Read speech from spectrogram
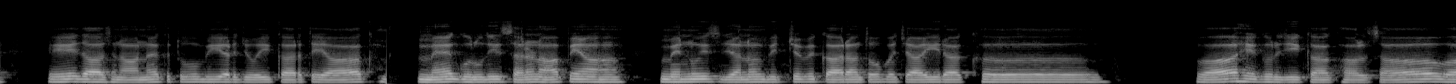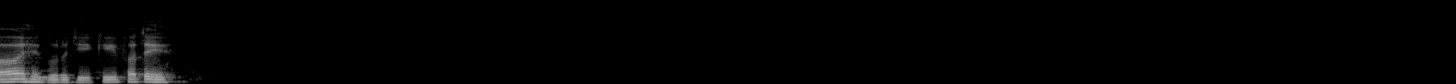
हे ਦਾਸ ਨਾਨਕ ਤੂੰ ਵੀ ਅਰਜ਼ੋਈ ਕਰ ਤੇ ਆਖ ਮੈਂ ਗੁਰੂ ਦੀ ਸ਼ਰਨ ਆ ਪਿਆ ਹਾਂ, ਮੈਨੂੰ ਇਸ ਜਨਮ ਵਿੱਚ ਵਿਕਾਰਾਂ ਤੋਂ ਬਚਾਈ ਰੱਖ। ਵਾਹਿਗੁਰੂ ਜੀ ਕਾ ਖਾਲਸਾ, ਵਾਹਿਗੁਰੂ ਜੀ ਕੀ ਫਤਿਹ।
